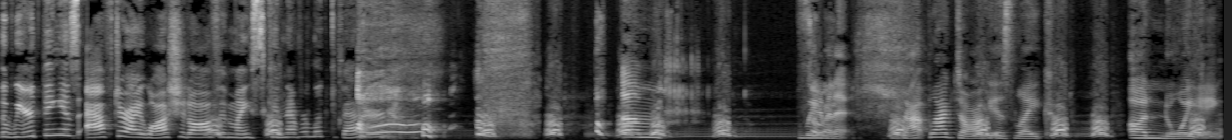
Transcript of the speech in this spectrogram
The weird thing is after I wash it off and my skin never looked better. um wait So a minute. That black dog is like annoying.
